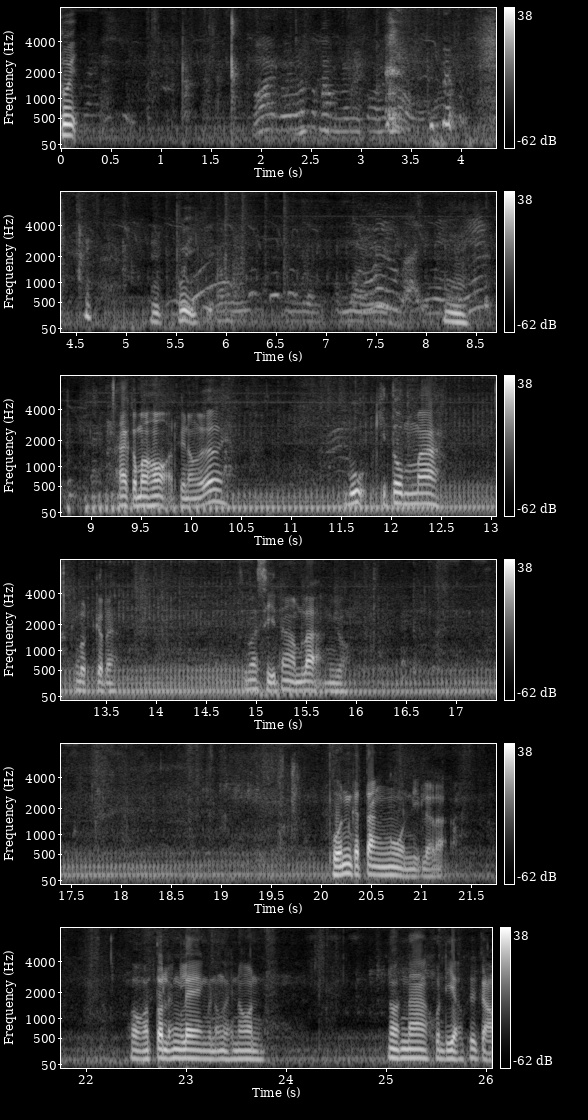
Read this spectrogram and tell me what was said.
ตุ้ย นี่ปุ้ยอืมหากมาหอดพี่น้องเอ้ย บุขี้ต้มมาหลดกันนะที่มาสีน้ำล่างอยู่ผลกระตังโงนอีกแล้วล่ะพอกันตอนแรงๆพี่น้องเอ้ยนอน นอนหน้าคนเดียวคือเก่า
